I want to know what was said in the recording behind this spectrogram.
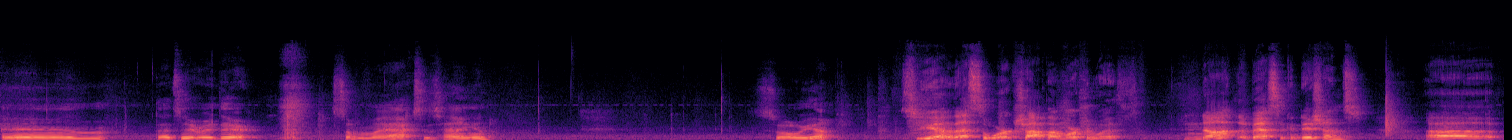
And that's it right there. Some of my axes hanging. So yeah. So yeah, that's the workshop I'm working with. Not the best of conditions. Uh,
